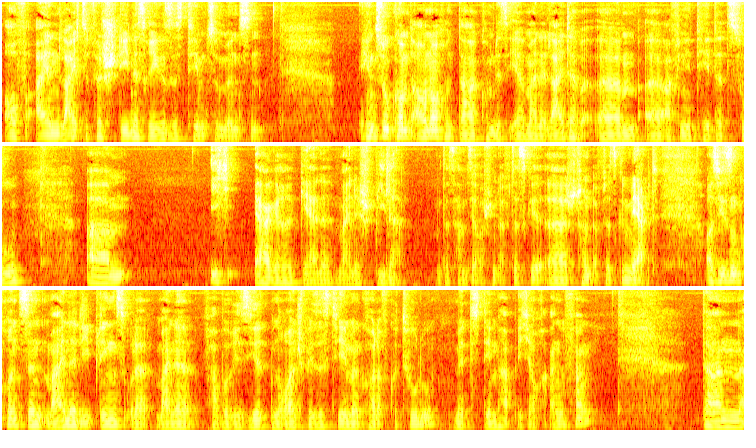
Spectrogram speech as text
auf ein leicht zu verstehendes Regelsystem zu münzen. Hinzu kommt auch noch, und da kommt jetzt eher meine Leiteraffinität ähm, äh, dazu, ähm, ich ärgere gerne meine Spieler. Und das haben sie auch schon öfters, äh, schon öfters gemerkt. Aus diesem Grund sind meine Lieblings- oder meine favorisierten Rollenspielsysteme Call of Cthulhu. Mit dem habe ich auch angefangen. Dann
